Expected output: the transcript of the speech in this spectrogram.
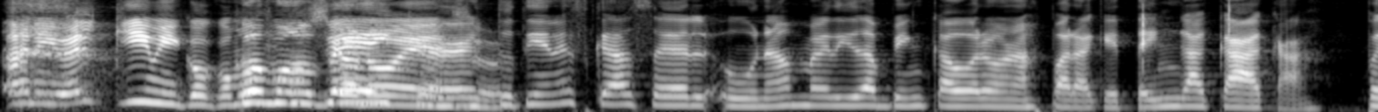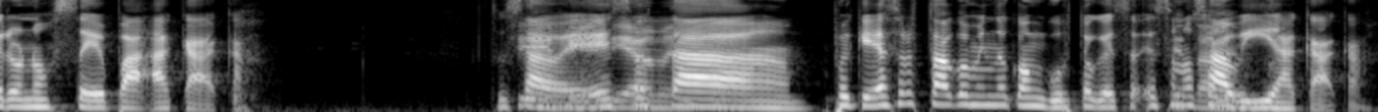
A nivel químico, ¿cómo como funcionó Baker, eso? tú tienes que hacer unas medidas bien cabronas para que tenga caca, pero no sepa a caca. Tú Sí, sabes, eso está... Porque ella se lo estaba comiendo con gusto, que eso, eso no talento. sabía caca.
